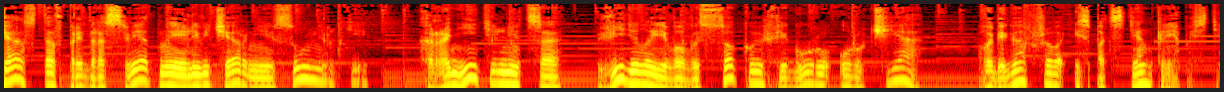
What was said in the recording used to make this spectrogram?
Часто в предрассветные или вечерние сумерки хранительница видела его высокую фигуру у ручья — выбегавшего из-под стен крепости.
